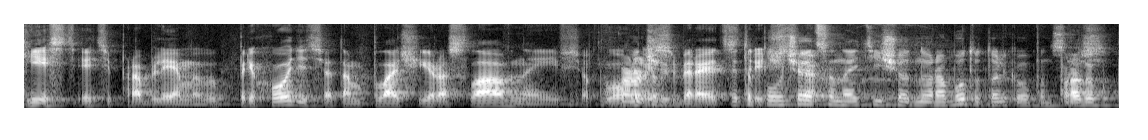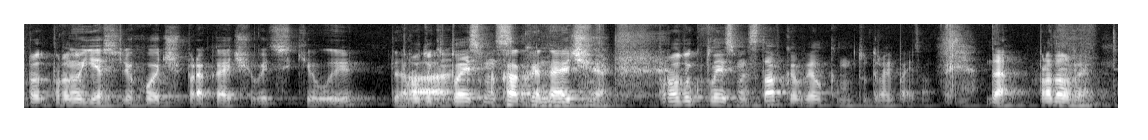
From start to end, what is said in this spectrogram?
есть эти проблемы. Вы приходите, а там плач Ярославна, и все плохо, короче, собирается Это получается часа. найти еще одну работу только в open source. Продукт, про- Ну, продукт, если хочешь прокачивать скиллы, да. Product placement. А как иначе? product placement ставка welcome to dry Python. Да, продолжаем.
